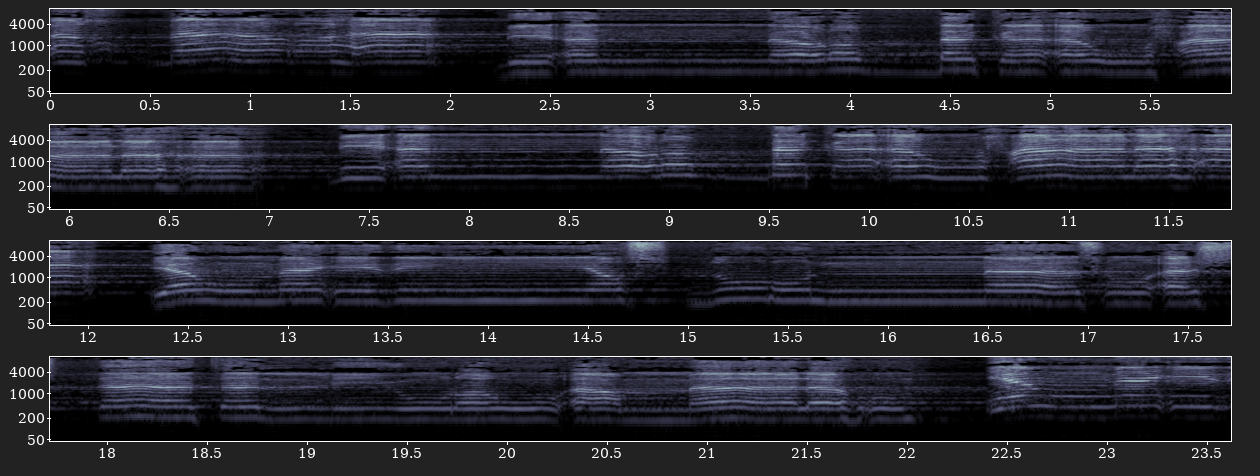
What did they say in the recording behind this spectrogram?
أخبارها بأن ربك أوحى لها بأن ربك أوحى لها. يومئذ يصدر الناس أشتاتا ليروا أعمالهم. يومئذ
